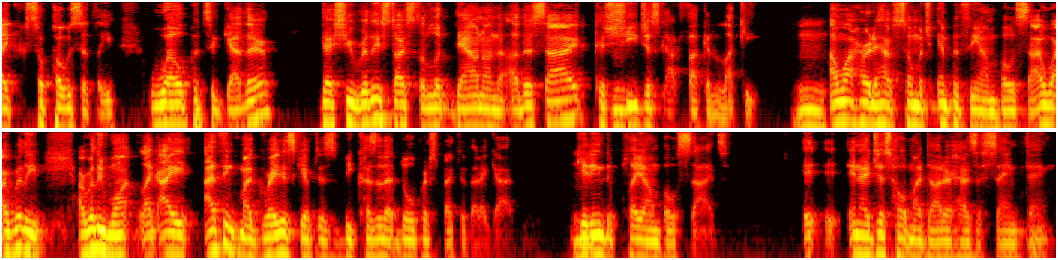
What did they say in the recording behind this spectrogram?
like supposedly well put together that she really starts to look down on the other side because Mm. she just got fucking lucky. Mm, I want her to have so much empathy on both sides. I really, I really want like I I think my greatest gift is because of that dual perspective that I got, Mm. getting to play on both sides. It, it- and I just hope my daughter has the same thing,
